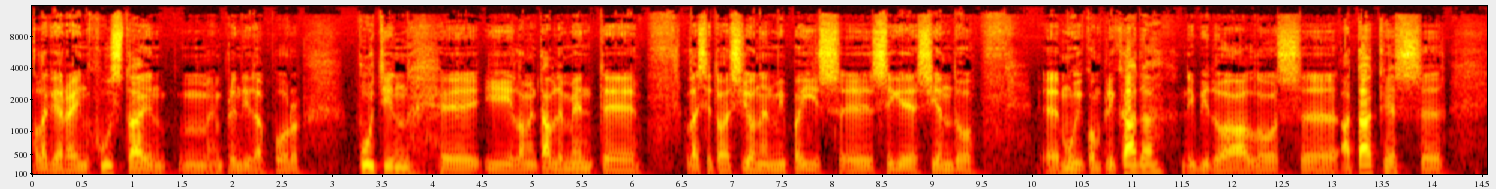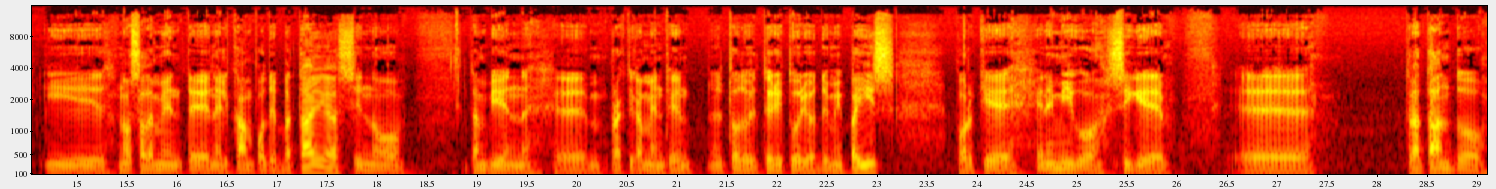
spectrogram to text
a la guerra injusta mm, emprendida por Putin eh, y lamentablemente la situación en mi país eh, sigue siendo eh, muy complicada debido a los ataques y no solamente en el campo de batalla, sino también eh, prácticamente en todo el territorio de mi país, porque el enemigo sigue eh, tratando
